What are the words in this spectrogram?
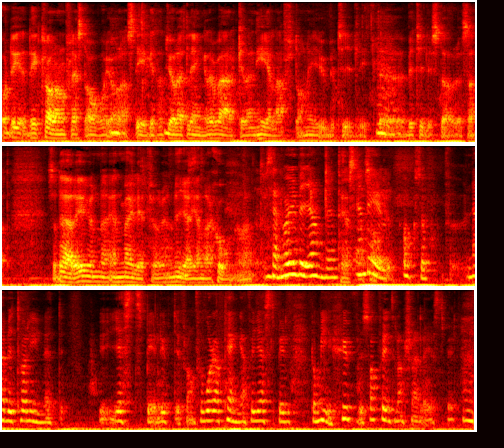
och det, det klarar de flesta av att göra. Steget att göra ett längre verk eller en hel afton är ju betydligt, eh, betydligt större. Så, att, så där är ju en, en möjlighet för den nya generationen att Sen har ju vi använt en del saker. också när vi tar in ett gästspel utifrån. För våra pengar för gästspel de är i huvudsak för internationella gästspel. Mm.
